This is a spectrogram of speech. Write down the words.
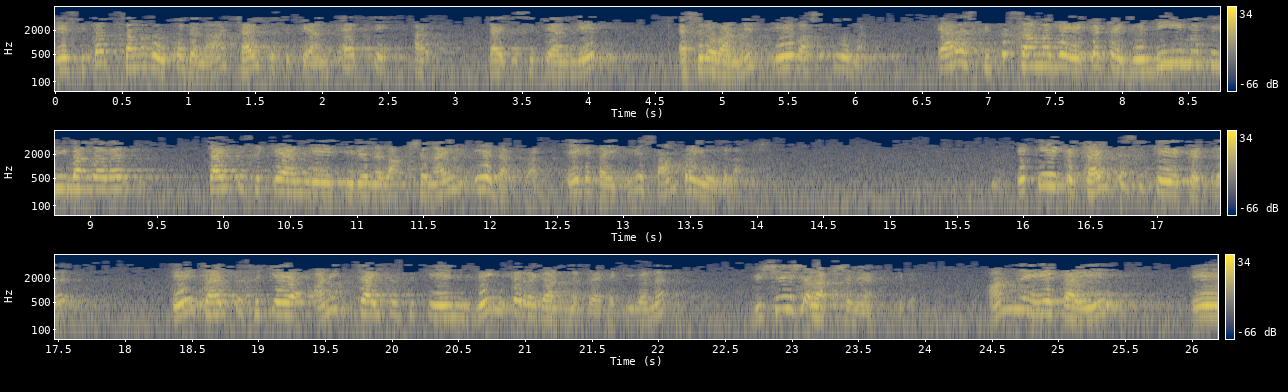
ඒ සිතත් සමග උපදන චෛතසිකයන්ට ඇත්තේ අර චෛතසිකයන්ගේ ඇසුරවන්නේ ඒ වස්තුවමයි. ඒ අර සිත සමග එකට යෙදීම පිළිබඳව චෛතසිකයන්ගේ තිබෙන ලක්ෂණයි ඒ දක්වන්නේ. ඒකටයි කියේ සංප්‍රයෝග ලක්ෂණ. එක එක චෛතසිකයකට ඒ චෛතසිකය අනිත් චෛතසිකයෙන් වෙන් කරගන්නට හැකිවන විශේෂ ලක්ෂණයක් තිබෙනවා. අන්න ඒකයි ඒ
